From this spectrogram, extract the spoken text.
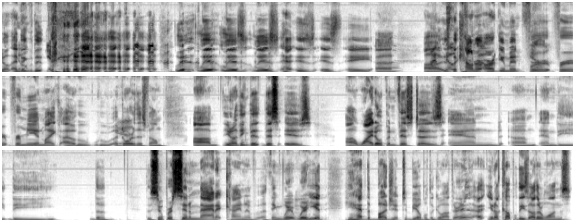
know I think Nope. that Liz, Liz Liz Liz is is a uh, uh, is the counter argument for Yeah. for for me and Mike uh, who who adore Yeah. this film. Um, you know, I think that this is uh, wide open vistas and um, and the the the the super cinematic kind of a thing where, Mm-hmm. where he had he had the budget to be able to go out there and uh, you know a couple of these other ones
